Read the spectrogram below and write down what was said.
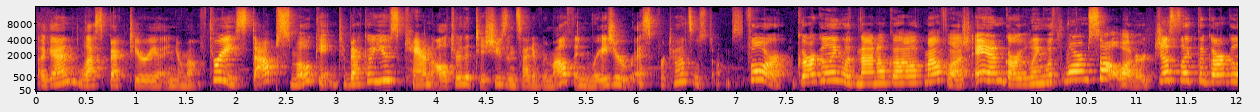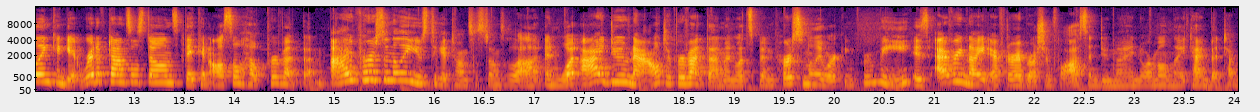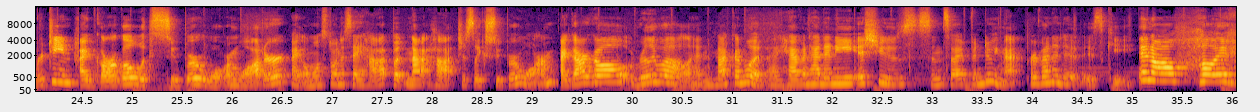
Again, less bacteria in your mouth. Three, stop smoking. Tobacco use can alter the tissues inside of your mouth and raise your risk for tonsil stones. Four, gargling with non-alcoholic mouthwash and gargling with warm salt water. Just like the gargling can get rid of tonsil stones, they can also help prevent them. I personally used to get tonsil stones a lot, and what I do now to prevent them and what's been personally working for me is every night after I brush and floss and do my normal nighttime bedtime routine, I gargle gargle with super warm water. I almost want to say hot, but not hot, just like super warm. I gargle really well and knock on wood, I haven't had any issues since I've been doing that. Preventative is key. In all, Holly,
